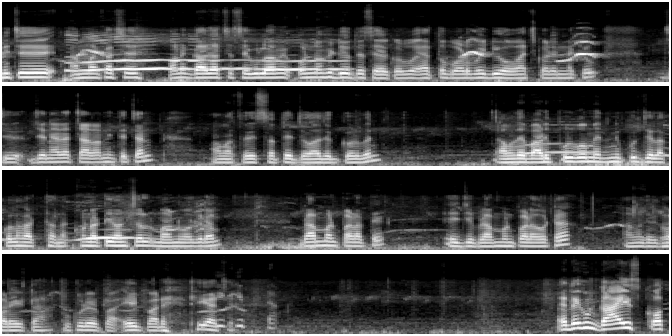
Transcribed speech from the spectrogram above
নিচে আমার কাছে অনেক গাছ আছে, সেগুলো আমি অন্য ভিডিওতে শেয়ার করব। এত বড় ভিডিও ওয়াচ করেন না কেউ। যেনারা চারা নিতে চান আমাদের সাথে যোগাযোগ করবেন। আমাদের বাড়ি পূর্ব মেদিনীপুর জেলা কোলাঘাট থানা খোনাটি অঞ্চল মানুয়া গ্রাম ব্রাহ্মণপাড়াতে। এই যে ব্রাহ্মণপাড়া ওটা আমাদের ঘরে এটা পুকুরের পা এই পারে ঠিক আছে। এ দেখুন গাইস কত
